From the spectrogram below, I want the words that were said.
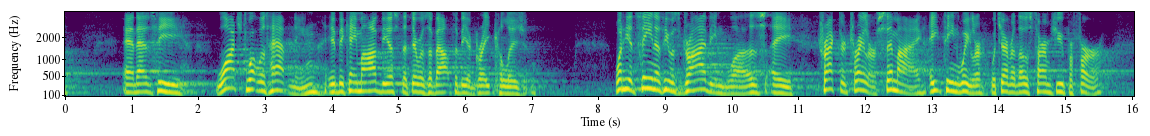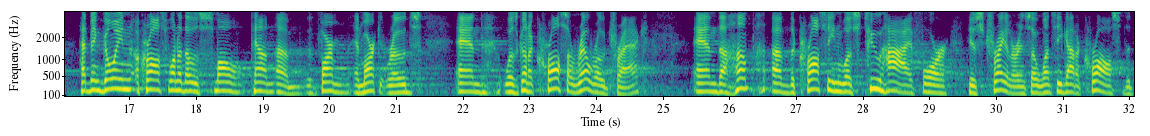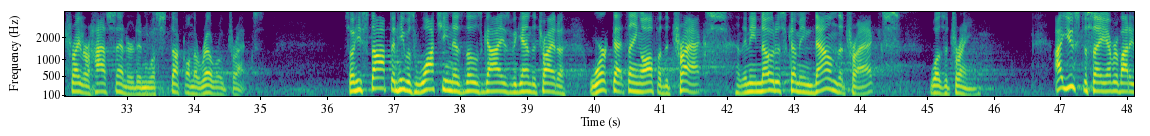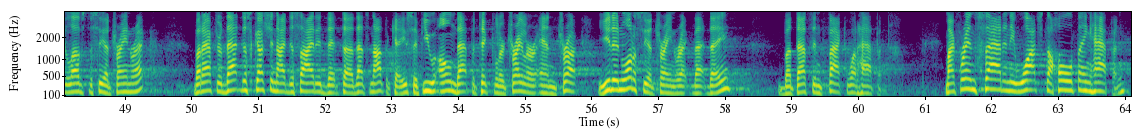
And as he watched what was happening, it became obvious that there was about to be a great collision. What he had seen as he was driving was a tractor trailer, semi 18 wheeler, whichever those terms you prefer, had been going across one of those small town um, farm and market roads and was going to cross a railroad track and the hump of the crossing was too high for his trailer. And so once he got across, the trailer high centered and was stuck on the railroad tracks. So he stopped and he was watching as those guys began to try to work that thing off of the tracks. And then he noticed coming down the tracks was a train. I used to say everybody loves to see a train wreck. But after that discussion, I decided that uh, that's not the case. If you own that particular trailer and truck, you didn't want to see a train wreck that day. But that's in fact what happened. My friend sat and he watched the whole thing happen.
